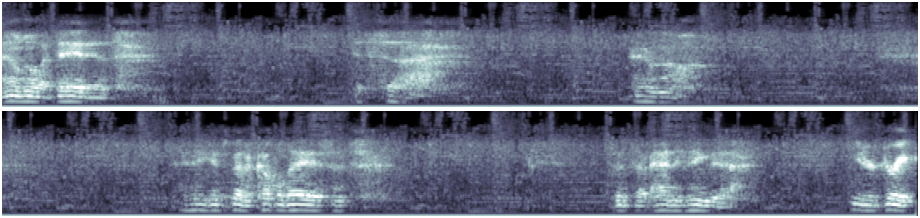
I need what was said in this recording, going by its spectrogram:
I don't know what day it is. It's uh I don't know. I think it's been a couple days since since I've had anything to eat or drink.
